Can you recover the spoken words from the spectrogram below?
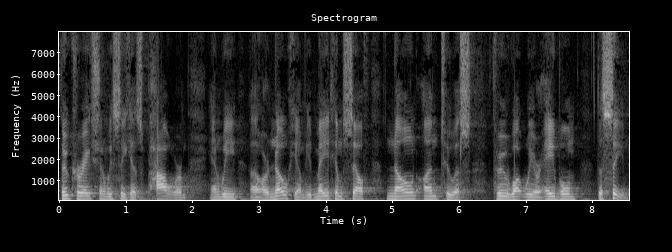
Through creation we see his power and we uh, or know him. He made himself known unto us through what we are able to see.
